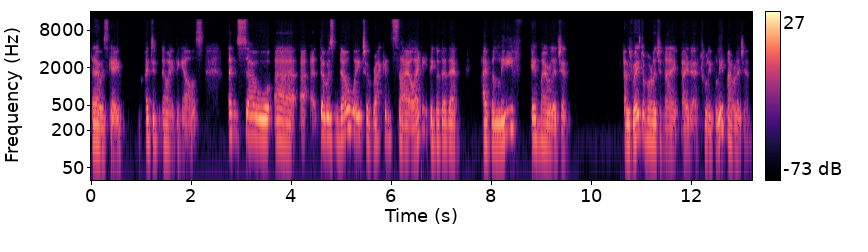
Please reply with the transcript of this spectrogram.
that I was gay. I didn't know anything else. And so uh, uh, there was no way to reconcile anything other than I believe in my religion. I was raised in religion. I, I, I truly believe my religion.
